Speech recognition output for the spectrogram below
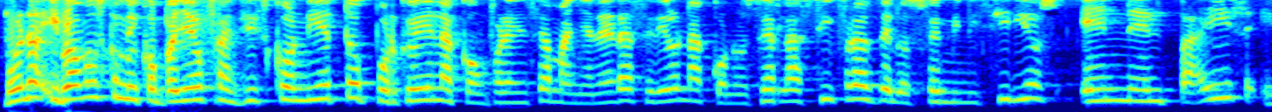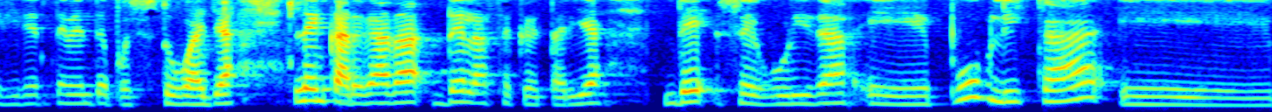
Bueno, y vamos con mi compañero Francisco Nieto, porque hoy en la conferencia mañanera se dieron a conocer las cifras de los feminicidios en el país. Evidentemente, pues estuvo allá la encargada de la Secretaría de Seguridad eh, Pública, eh,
